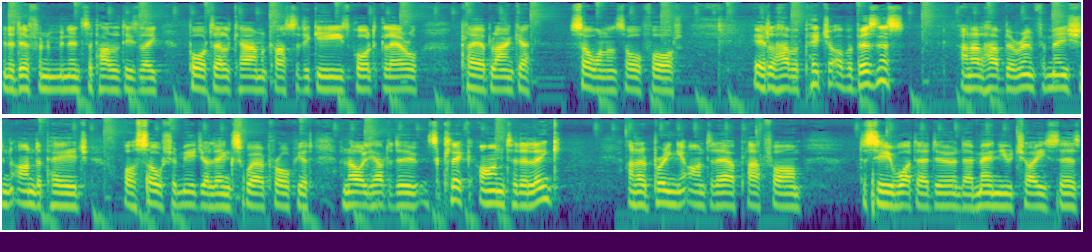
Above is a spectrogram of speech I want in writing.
in the different municipalities like Port del Carmen, Costa Teguise, Portocalero, Playa Blanca, so on and so forth. It'll have a picture of a business and I'll have their information on the page or social media links where appropriate. And all you have to do is click onto the link and it'll bring you onto their platform to see what they're doing, their menu choices,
